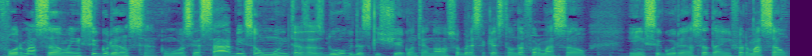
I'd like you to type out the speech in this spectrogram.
Formação em segurança. Como vocês sabem, são muitas as dúvidas que chegam até nós sobre essa questão da formação em segurança da informação.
